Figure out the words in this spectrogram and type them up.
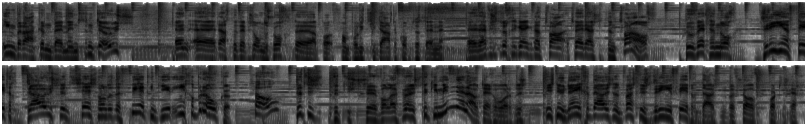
inbraken bij mensen thuis. En eh, dat hebben ze onderzocht. eh, van politiedata komt het. En eh, daar hebben ze teruggekeken naar twa- 2012. Toen werd er nog 43.614 keer ingebroken. Zo? Dat is, dat is eh, wel even een stukje minder nou tegenwoordig. Dus het is nu 9.000. Het was dus 43.000, om zo kort te zeggen.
